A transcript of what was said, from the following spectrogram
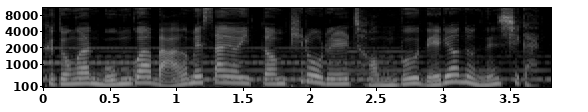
그동안 몸과 마음에 쌓여있던 피로를 전부 내려놓는 시간.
